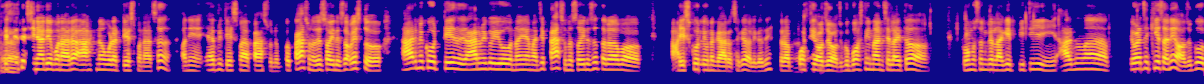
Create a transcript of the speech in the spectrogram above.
त्यस्तै सिनारी बनाएर आठ नौवटा टेस्ट बनाएको छ अनि एभ्री टेस्टमा पास हुनु पास हुन चाहिँ सहिले छ। अब यस्तो आर्मीको टेस्ट आर्मीको यो नयाँमा चाहिँ पास हुन सहिले छ तर अब हाई स्कोर ल्याउन गाह्रो छ क्या अलिकति। तर पछि अझ हजुरको बस्ने मान्छेलाई त प्रमोसनको लागि पिटी आर्मीमा एउटा चाहिँ के छ भने हजुरको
